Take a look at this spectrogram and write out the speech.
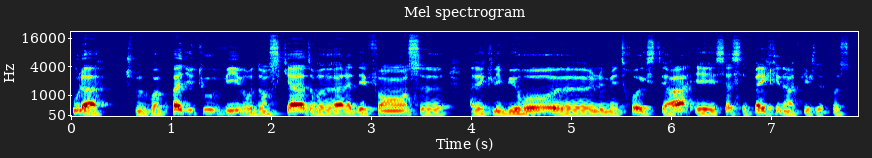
oula, je me vois pas du tout vivre dans ce cadre euh, à la défense, euh, avec les bureaux, euh, le métro, etc. Et ça, c'est pas écrit dans la fiche de poste.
